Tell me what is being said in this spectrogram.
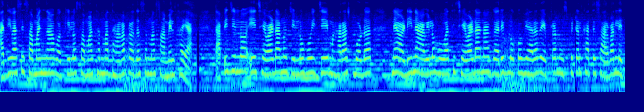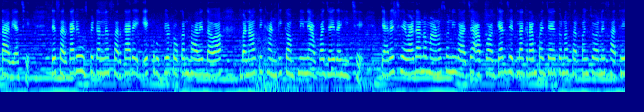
આદિવાસી સમાજના વકીલો સમર્થનમાં ધારણા પ્રદર્શનમાં સામેલ થયા. તાપી જિલ્લો એ છેવાડાનો જિલ્લો હોય જે મહારાષ્ટ્ર બોર્ડરને અડીને આવેલો હોવાથી છેવાડાના ગરીબ લોકો વ્યારા રેફરલ હોસ્પિટલ ખાતે સારવાર લેતા આવ્યા છે. તે સરકારી હોસ્પિટલને સરકારે એક રૂપિયો ટોકન ભાવે દવા બનાવતી ખાનગી કંપનીને આપવા જઈ રહી છે. ત્યારે છેવાડાના માણસોની વાજા આપવા અગિયાર જેટલા ગ્રામ પંચાયતોના સરપંચો અને સાથે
